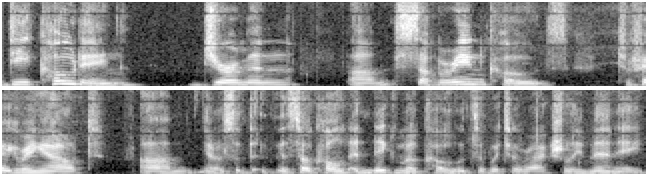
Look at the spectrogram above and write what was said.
decoding German um, submarine codes to figuring out, um, you know, so the, the so-called Enigma codes, of which there were actually many.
